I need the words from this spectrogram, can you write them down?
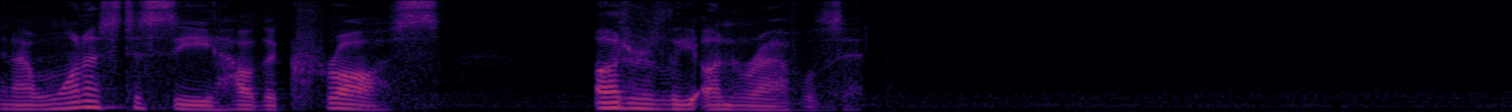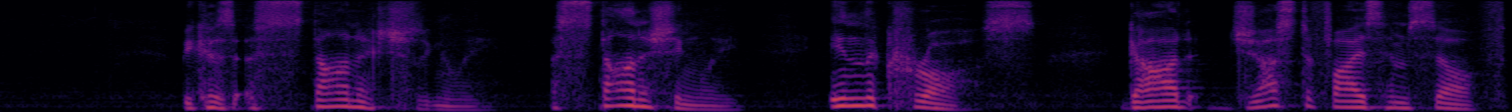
and I want us to see how the cross utterly unravels it. Because astonishingly, astonishingly, in the cross, God justifies himself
